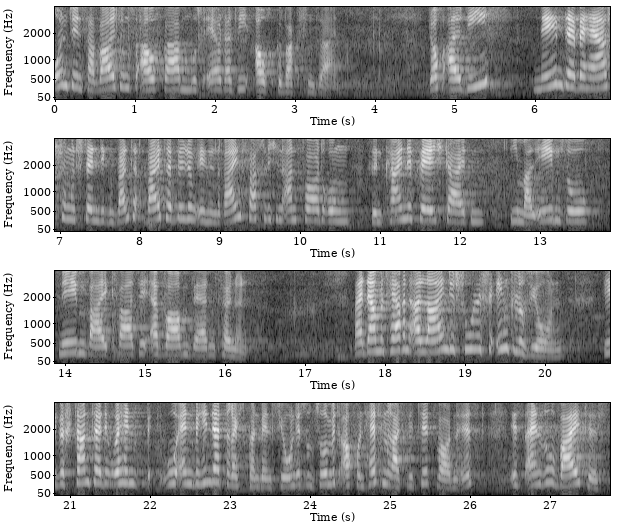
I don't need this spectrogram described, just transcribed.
und den Verwaltungsaufgaben muss er oder sie auch gewachsen sein. Doch all dies neben der Beherrschung und ständigen Weiterbildung in den rein fachlichen Anforderungen sind keine Fähigkeiten, die mal ebenso nebenbei quasi erworben werden können. Meine Damen und Herren, allein die schulische Inklusion, die Bestandteil der UN-Behindertenrechtskonvention ist und somit auch von Hessen ratifiziert worden ist, ist ein so weites,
